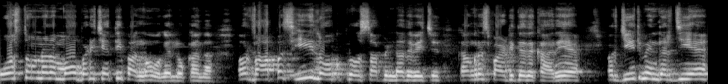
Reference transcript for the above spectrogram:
ਉਸ ਤੋਂ ਉਹਨਾਂ ਦਾ ਮੋਹ ਬੜੀ ਛੇਤੀ ਭੰਗ ਹੋ ਗਿਆ ਲੋਕਾਂ ਦਾ। ਔਰ ਵਾਪਸ ਹੀ ਲੋਕ ਭਰੋਸਾ ਪਿੰਡਾਂ ਦੇ ਵਿੱਚ ਕਾਂਗਰਸ ਪਾਰਟੀ ਤੇ ਦਿਖਾ ਰਹੇ ਹੈ। ਔਰ ਜੀਤ ਮਹਿੰਦਰ ਜੀ ਹੈ,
